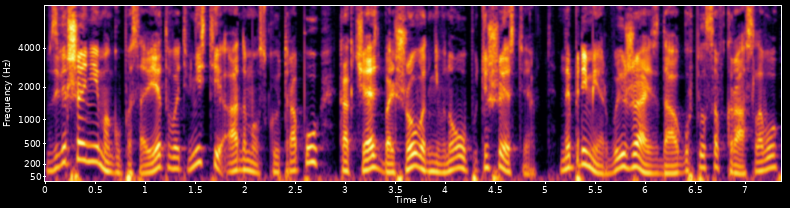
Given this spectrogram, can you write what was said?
В завершении могу посоветовать внести Адамовскую тропу как часть большого дневного путешествия. Например, выезжая из Даугавпилса в Краслову,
